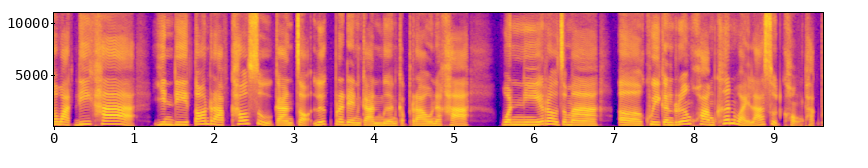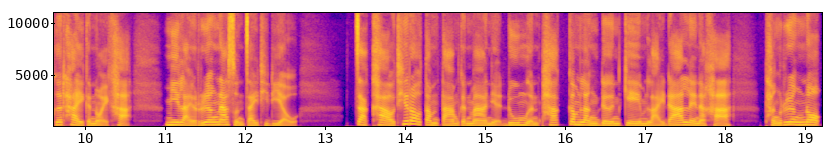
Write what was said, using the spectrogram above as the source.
สวัสดีค่ะ ยินดีต้อนรับเข้าสู่การเจาะลึกประเด็นการเมืองกับเรานะคะ วันนี้เราจะมาเอ่อคุยกันเรื่องความเคลื่อนไหวล่าสุดของพรรคเพื่อไทยกันหน่อยค่ะ มีหลายเรื่องน่าสนใจทีเดียว จากข่าวที่เราตามตามๆกันมาเนี่ยดูเหมือนพักกำลังเดินเกมหลายด้านเลยนะคะ ทั้งเรื่องนอก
